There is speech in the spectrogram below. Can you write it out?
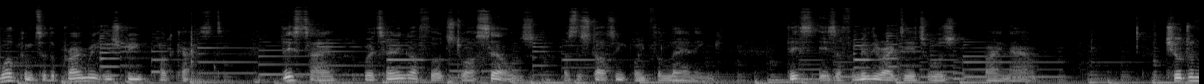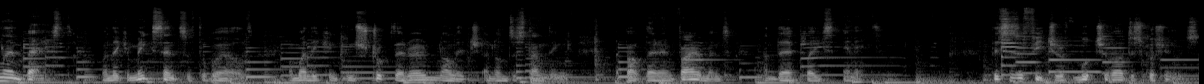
welcome to the Primary History Podcast. This time, we're turning our thoughts to ourselves as the starting point for learning. This is a familiar idea to us by now. Children learn best when they can make sense of the world and when they can construct their own knowledge and understanding about their environment and their place in it. This is a feature of much of our discussions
